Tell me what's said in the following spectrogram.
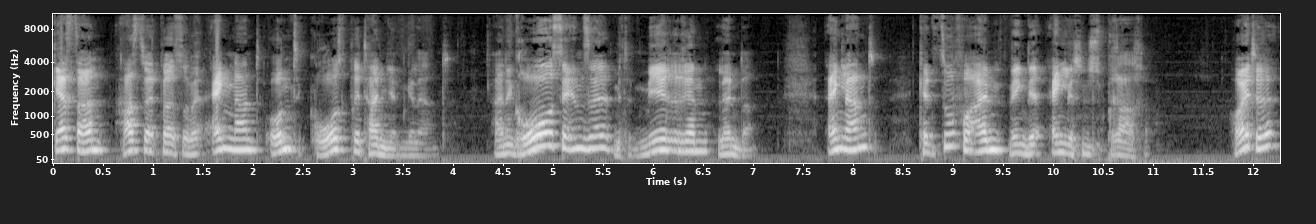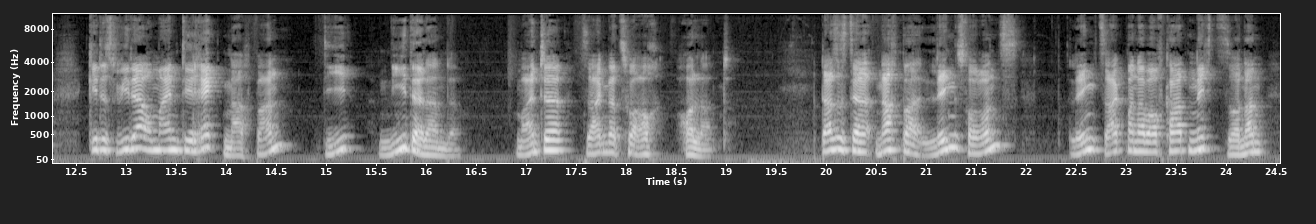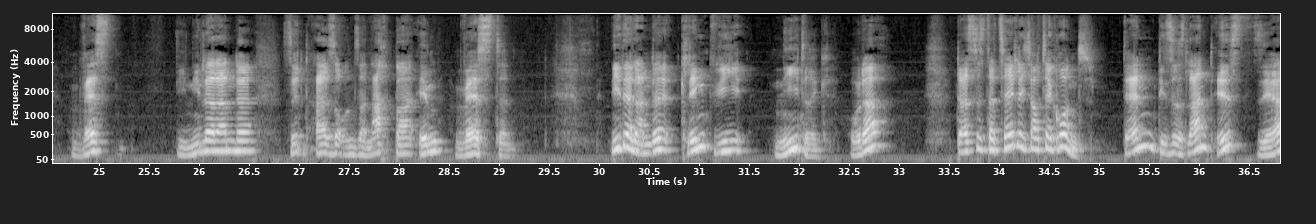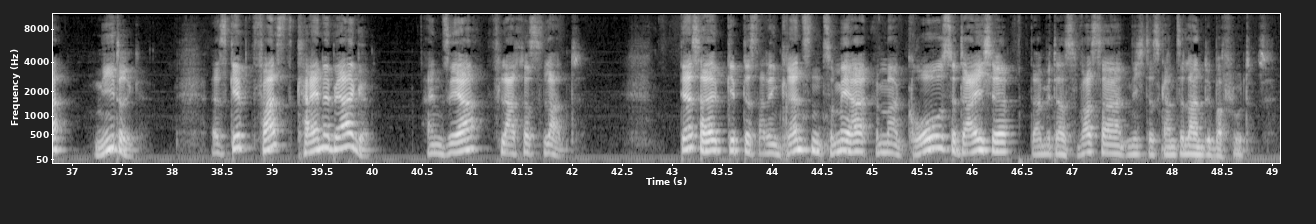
Gestern hast du etwas über England und Großbritannien gelernt. Eine große Insel mit mehreren Ländern. England kennst du vor allem wegen der englischen Sprache. Heute geht es wieder um einen direkten Nachbarn, die Niederlande. Manche sagen dazu auch Holland. Das ist der Nachbar links von uns. Links sagt man aber auf Karten nicht, sondern Westen. Die Niederlande sind also unser Nachbar im Westen. Niederlande klingt wie niedrig, oder? Das ist tatsächlich auch der Grund, denn dieses Land ist sehr niedrig. Es gibt fast keine Berge, ein sehr flaches Land. Deshalb gibt es an den Grenzen zum Meer immer große Deiche, damit das Wasser nicht das ganze Land überflutet.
